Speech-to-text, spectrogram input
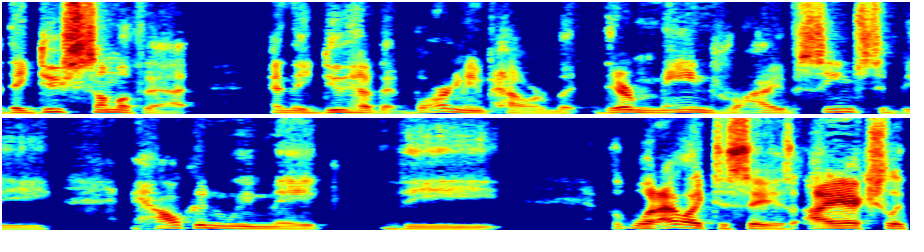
They do some of that and they do have that bargaining power but their main drive seems to be how can we make the what i like to say is i actually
